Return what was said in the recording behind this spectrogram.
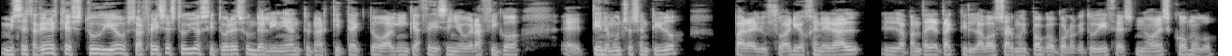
mi sensación es que estudio, Surface Studio, si tú eres un delineante, un arquitecto alguien que hace diseño gráfico, eh, tiene mucho sentido para el usuario general la pantalla táctil la va a usar muy poco, por lo que tú dices, no es cómodo.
